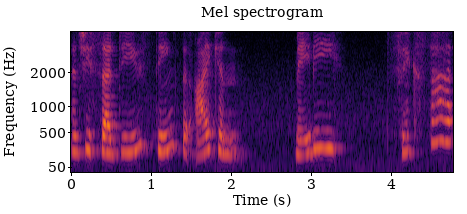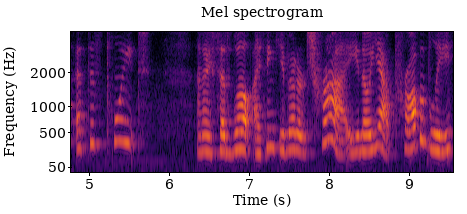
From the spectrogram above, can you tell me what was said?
And she said, Do you think that I can maybe fix that at this point? And I said, Well, I think you better try. You know, yeah, probably,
